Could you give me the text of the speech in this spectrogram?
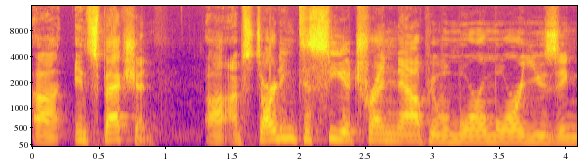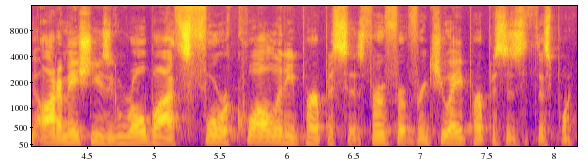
Uh, inspection. Uh, I'm starting to see a trend now, people more and more using automation, using robots for quality purposes, for, for, for QA purposes at this point.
